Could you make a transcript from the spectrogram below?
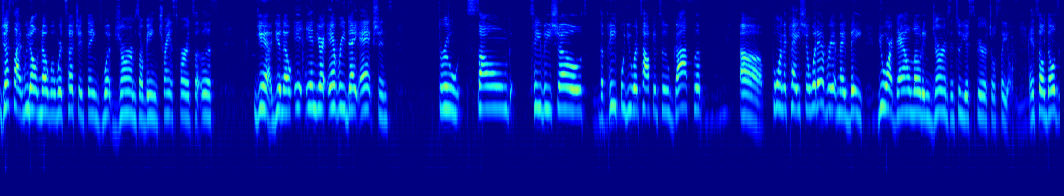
just like we don't know when we're touching things what germs are being transferred to us. Yeah, you know, in, in your everyday actions, through song, TV shows, the people you were talking to, gossip, uh, fornication, whatever it may be, you are downloading germs into your spiritual self. And so those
